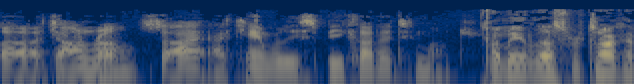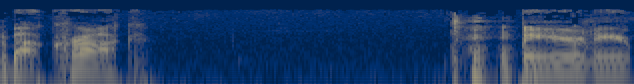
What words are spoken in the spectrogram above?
uh, genre, so I, I can't really speak on it too much. I mean, unless we're talking about Croc. Bear near,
